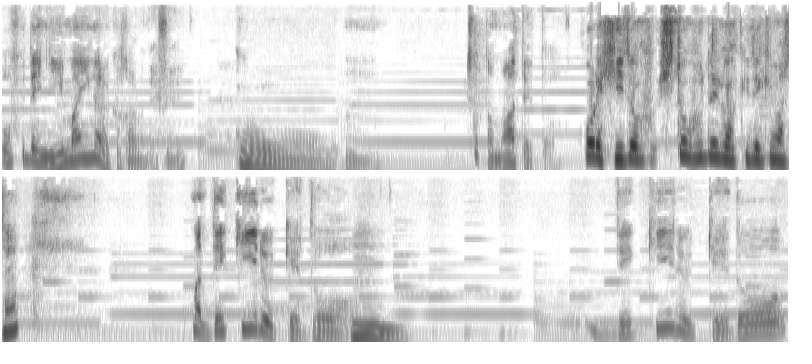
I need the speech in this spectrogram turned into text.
オフで2万円ぐらいかかるんですよね。い。おーうん。ちょっと待てと。これ、ひと、一筆書きできません？まあ、できるけど、ん。できるけど、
